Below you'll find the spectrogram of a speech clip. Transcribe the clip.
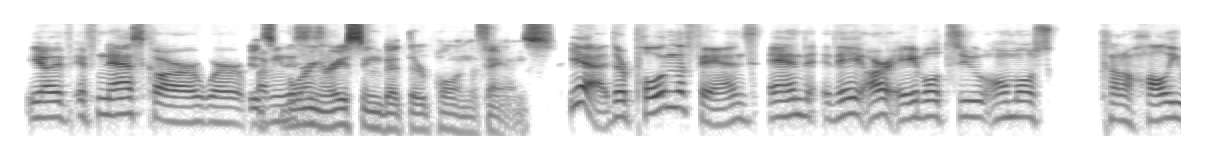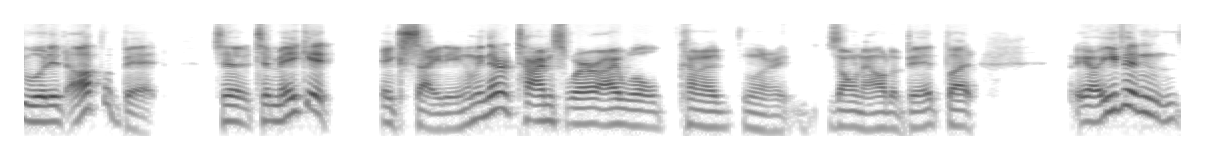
you know, if, if NASCAR were, it's I mean, boring is, racing, but they're pulling the fans. Yeah, they're pulling the fans, and they are able to almost kind of Hollywood it up a bit to to make it exciting. I mean, there are times where I will kind of zone out a bit, but you know, even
